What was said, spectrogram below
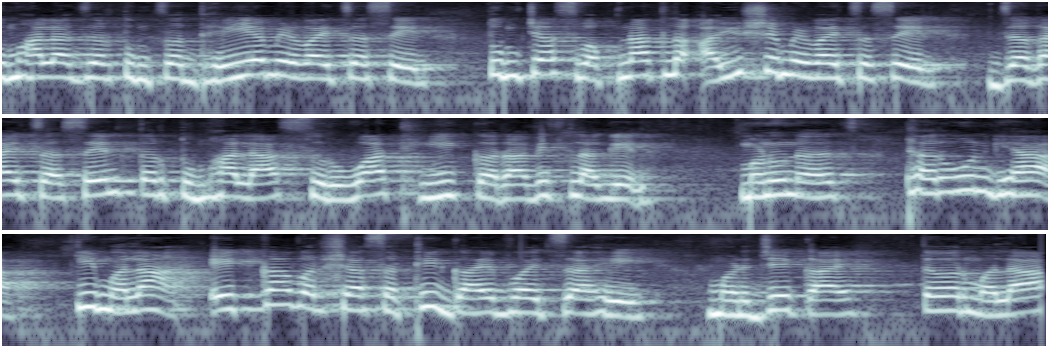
तुम्हाला जर तुमचं ध्येय मिळवायचं असेल तुमच्या स्वप्नातलं आयुष्य मिळवायचं असेल जगायचं असेल तर तुम्हाला सुरुवात ही करावीच लागेल. म्हणूनच ठरवून घ्या की मला एका वर्षासाठी गायब व्हायचं आहे. म्हणजे काय? तर मला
